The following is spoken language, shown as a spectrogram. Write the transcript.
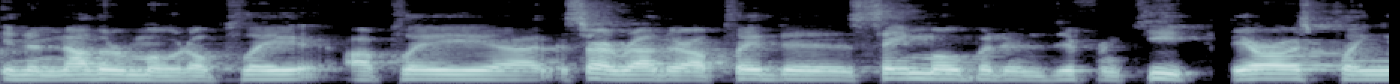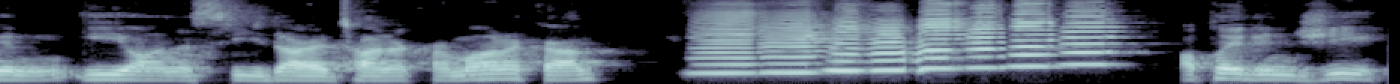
in another mode. I'll play. I'll play. Uh, sorry, rather, I'll play the same mode but in a different key. They're always playing in E on a C diatonic harmonica. I'll play it in G.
